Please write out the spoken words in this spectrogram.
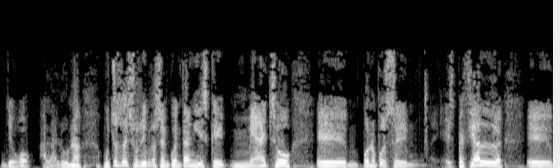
llegó a la luna. Muchos de esos libros se encuentran y es que me ha hecho, bueno, pues especial, eh,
